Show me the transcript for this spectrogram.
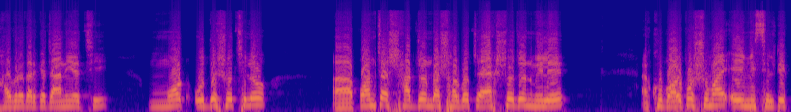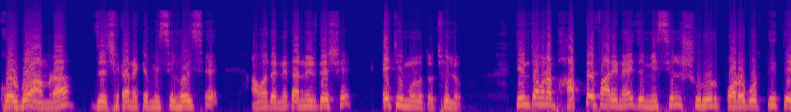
ভাই ব্রাদারকে জানিয়েছি। মোট উদ্দেশ্য ছিল পঞ্চাশ, ষাট জন বা সর্বোচ্চ একশো জন মিলে খুব অল্প সময় এই মিছিলটি করব আমরা, যে সেখানে একটা মিছিল হয়েছে, আমাদের নেতার নির্দেশে এটি মূলত ছিল। কিন্তু আমরা ভাবতে পারি নাই যে মিছিল শুরুর পরবর্তীতে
